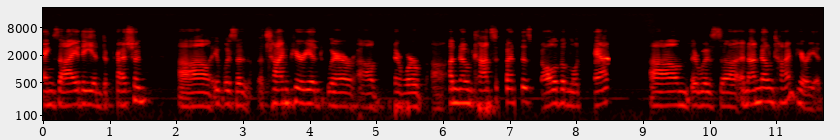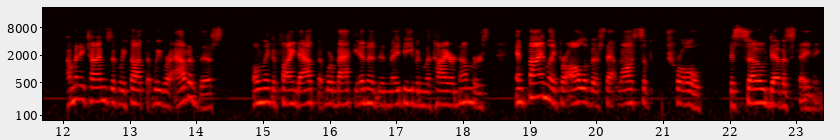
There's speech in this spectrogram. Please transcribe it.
anxiety and depression. Uh, it was a, a, time period where um, there were uh, unknown consequences, but all of them looked bad. Um, there was uh, an unknown time period. How many times have we thought that we were out of this, only to find out that we're back in it and maybe even with higher numbers? And finally, for all of us, that loss of control is so devastating.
